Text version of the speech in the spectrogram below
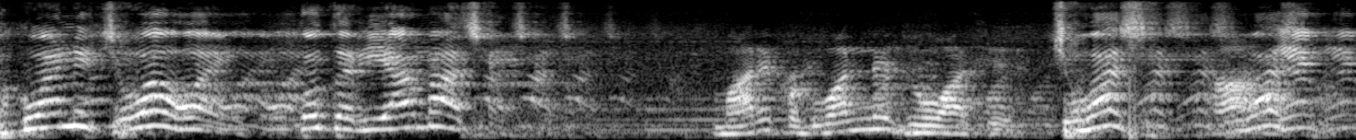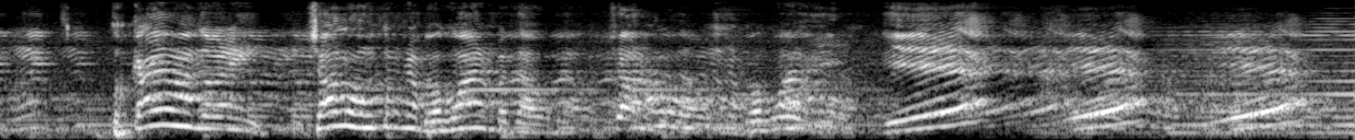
ભગવાનને જોવા હોય તો દરિયામાં છે. મારે ભગવાનને જોવા છે. જોવા છે જોવા છે તો કાંઈ વાંધો નહીં. ચાલો હું તમને ભગવાન બતાવું. ચાલો ભગવાન. એ એ એ એ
